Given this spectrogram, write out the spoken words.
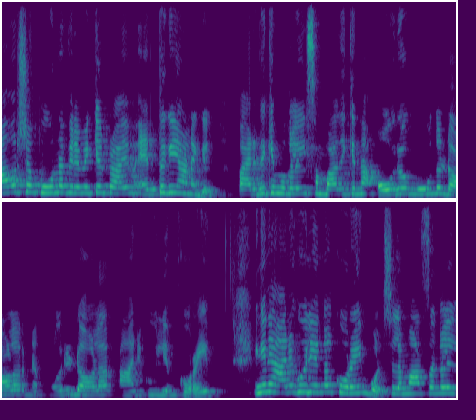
ആ വർഷം പൂർണ വിരമിക്കൽ പ്രായം എത്തുകയാണെങ്കിൽ പരിധിക്ക് മുകളിൽ സമ്പാദിക്കുന്ന ഓരോ മൂന്ന് ഡോളറിനും ഒരു ഡോളർ ആനുകൂല്യം കുറയും. ഇങ്ങനെ ആനുകൂല്യങ്ങൾ കുറയുമ്പോൾ ചില മാസങ്ങളിൽ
